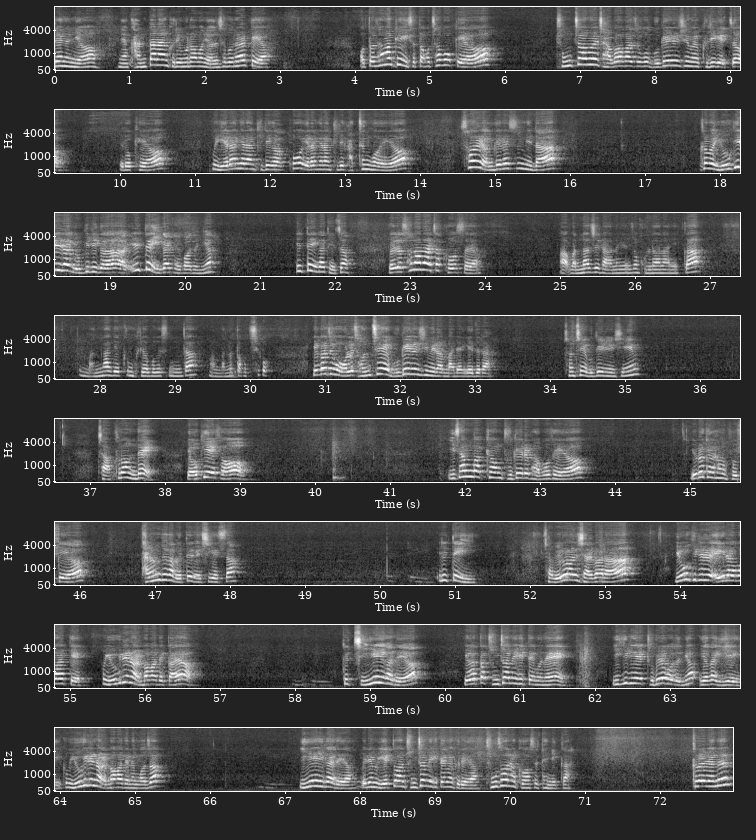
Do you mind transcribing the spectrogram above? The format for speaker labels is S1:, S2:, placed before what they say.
S1: 문제는요, 그냥 간단한 그림으로 한번 연습을 할게요. 어떤 삼각형이 있었다고 쳐볼게요. 중점을 잡아가지고 무게중심을 그리겠죠? 이렇게요. 그럼 얘랑 얘랑 길이 같고 얘랑 얘랑 길이 같은 거예요. 선을 연결했습니다. 그러면 요 길이랑 요 길이가 1대2가 되거든요. 1대2가 되죠? 여기다 선 하나 쫙 그었어요. 아, 만나질 않으면 좀 곤란하니까 좀 만나게끔 그려보겠습니다. 아, 만났다고 치고. 얘가 지금 원래 전체의 무게중심이란 말이야, 얘들아. 전체의 무게중심. 자, 그런데 여기에서 이 삼각형 두 개를 봐보세요. 이렇게 한번 볼게요. 다용도가 몇 대 몇이겠어? 1대2. 자, 왜 그런지 잘 봐라. 요 길이를 A라고 할게. 그럼 요 길이는 얼마가 될까요? 그치, 2A가 돼요. 얘가 딱 중점이기 때문에 이 길이의 두 배거든요. 얘가 2A. 그럼 요 길이는 얼마가 되는 거죠? 2A가 돼요. 왜냐면 얘 또한 중점이기 때문에 그래요. 중선을 그었을 테니까. 그러면은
